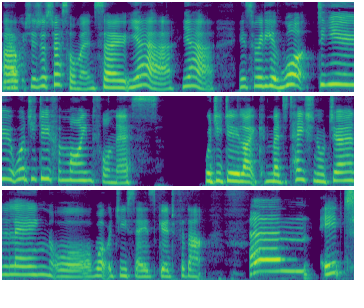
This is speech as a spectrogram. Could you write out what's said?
uh, which is your stress hormone. So, yeah. Yeah it's really good. What do you what do you do for mindfulness? Would you do like meditation or journaling, or what would you say is good for that? Um, it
